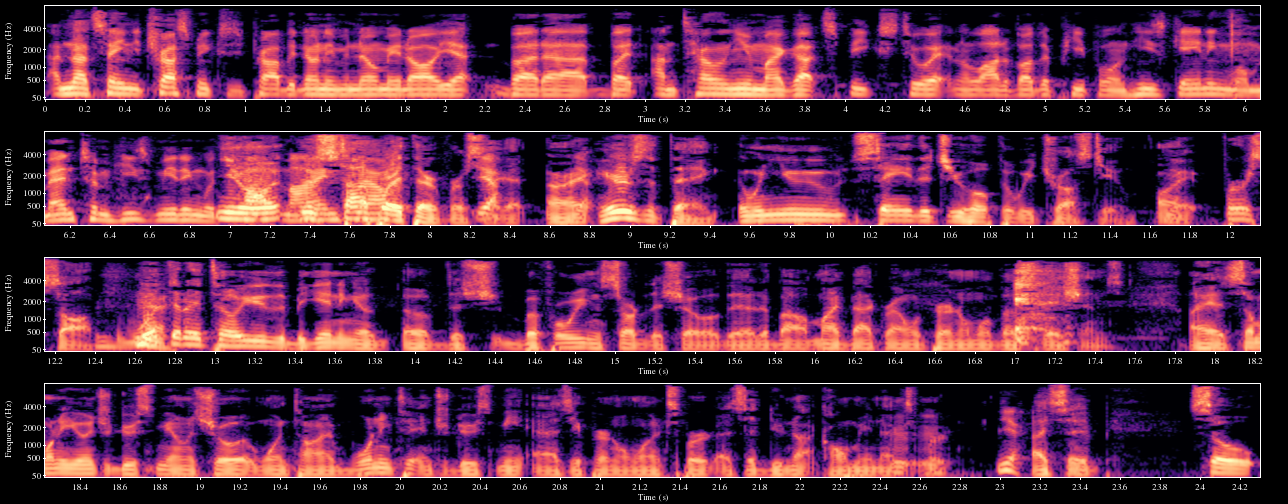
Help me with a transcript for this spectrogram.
I'm not saying you trust me because you probably don't even know me at all yet, but uh, but I'm telling you, my gut speaks to it, and a lot of other people, and he's gaining momentum. He's meeting with You know top what? minds Let's stop now. right there for a Yeah. second. All right. Yeah. Here's the thing. When you say that you hope that we trust you, all right. First off, what did I tell you at the beginning of, of the sh- before we even started the show that about my background with paranormal investigations? I had somebody who introduced me on the show at one time, wanting to introduce me as a paranormal expert. I said, "Do not call me an expert." Yeah. I said, "So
